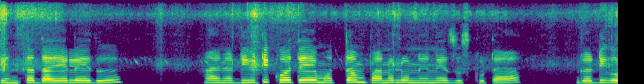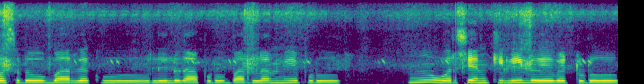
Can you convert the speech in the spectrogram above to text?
ఎంత దయ లేదు. ఆయన డ్యూటీకి పోతే మొత్తం పనులు నేనే చూసుకుంటా. గడ్డి కోసుడు బర్రెకు నీళ్ళు దాపుడు బర్రెలను మేపుడు వర్షానికి నీళ్ళు పెట్టుడు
